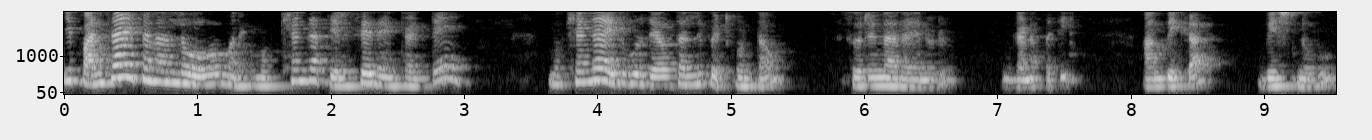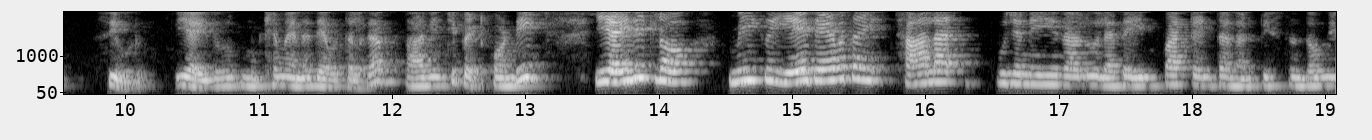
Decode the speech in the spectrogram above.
ఈ పంచాయతనంలో మనకి ముఖ్యంగా తెలిసేది ఏంటంటే ముఖ్యంగా ఐదుగురు దేవతల్ని పెట్టుకుంటాం. సూర్యనారాయణుడు, గణపతి, అంబిక, విష్ణువు, శివుడు. ఈ ఐదు ముఖ్యమైన దేవతలుగా భావించి పెట్టుకోండి. ఈ ఐదిట్లో మీకు ఏ దేవత చాలా పూజనీయురాలు లేదా ఇంపార్టెంట్ అని అనిపిస్తుందో, మీ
